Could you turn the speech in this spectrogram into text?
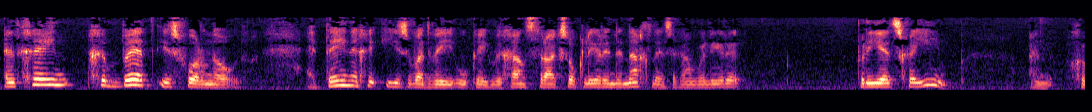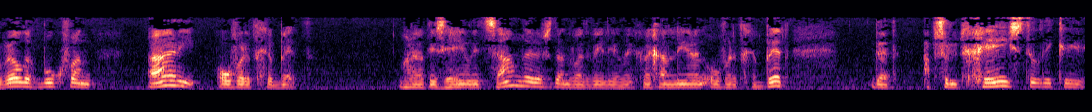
En geen gebed is voor nodig. Het enige is wat wij, ook kijk, we gaan straks ook leren in de nachtlessen, gaan we leren Priyat. Een geweldig boek van Ari over het gebed. Maar dat is heel iets anders dan wat. We gaan leren over het gebed, dat absoluut geestelijke,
